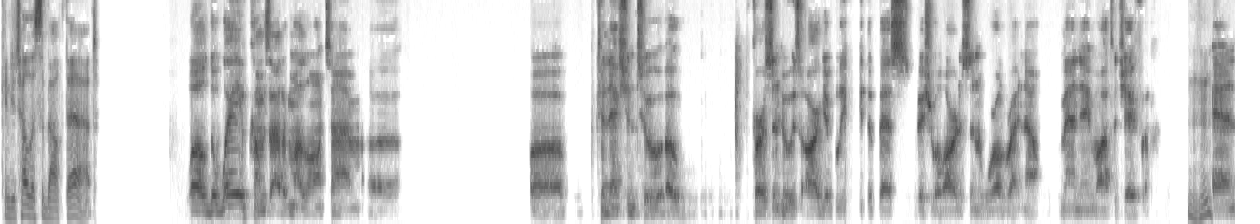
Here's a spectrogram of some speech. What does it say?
Can you tell us about that? Well, The Wave comes out of my long time uh, uh, connection to a person who is arguably the best visual artist in the world right now, man named Arthur Jafa. Mm-hmm. And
